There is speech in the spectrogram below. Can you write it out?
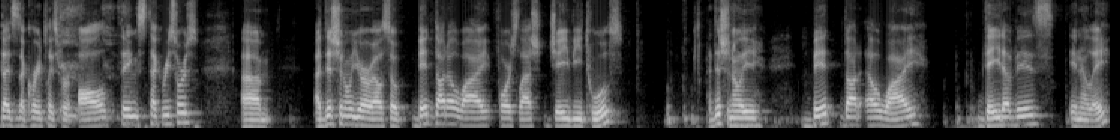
this is a great place for all things tech resource. Um, additional URL, so bit.ly forward slash JV tools. Additionally, bit.ly dataviz in LA.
